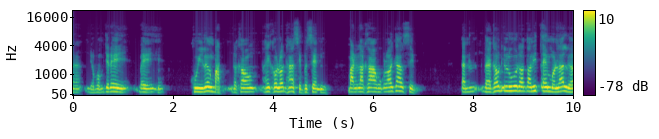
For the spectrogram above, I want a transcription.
นะเดี๋ยวผมจะได้ไปคุยเรื่องบัตรเดี๋ยวเขาให้เขาลดห้าสิบเปอร์เซ็นบัตรราคาหกร้อยเก้าสิบแต่แต่เท่าที่รู้ตอนตอนนี้เต็มหมดแล้วเหลือ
